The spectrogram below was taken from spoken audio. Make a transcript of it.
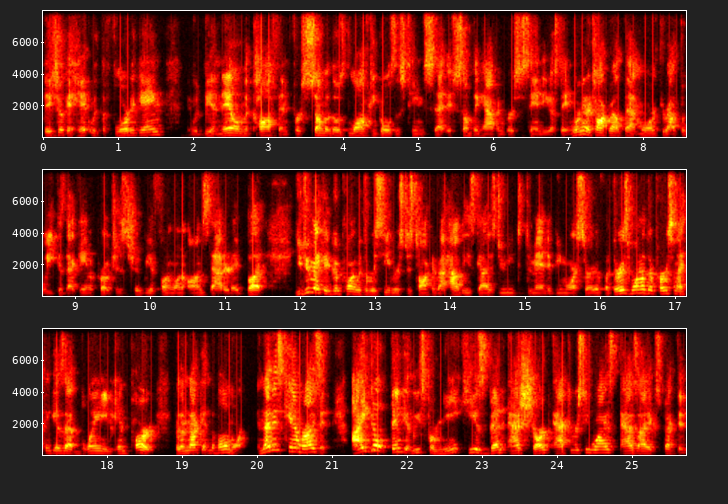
They took a hit with the Florida game. It would be a nail in the coffin for some of those lofty goals this team set if something happened versus San Diego State. And we're going to talk about that more throughout the week as that game approaches. Should be a fun one on Saturday. But you do make a good point with the receivers, just talking about how these guys do need to demand to be more assertive. But there is one other person I think is at blame in part for them not getting the ball more and that is Cam Rising. I don't think, at least for me, he has been as sharp accuracy wise as I expected.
